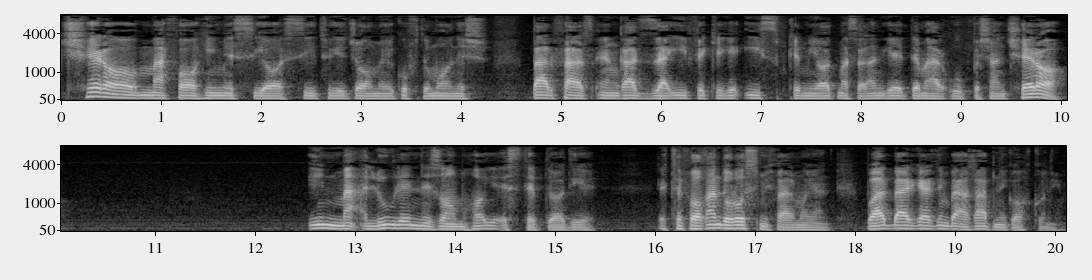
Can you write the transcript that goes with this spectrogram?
چرا مفاهیم سیاسی توی جامعه گفتمانش بالفرض انقدر ضعیفه که یه اسم که میاد مثلا یه عده مرعوب بشن؟ چرا؟ این معلول نظام های استبدادیه. اتفاقا درست میفرمایند. باید برگردیم به عقب نگاه کنیم.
